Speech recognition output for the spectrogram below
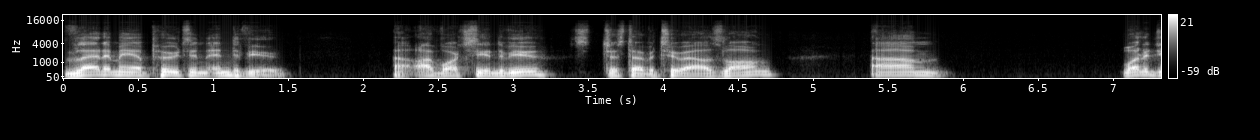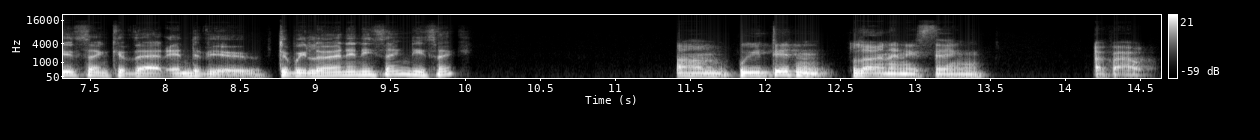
Vladimir Putin interview. Uh, I've watched the interview. It's just over two hours long. Um, what did you think of that interview? Did we learn anything, do you think? Um, we didn't learn anything about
